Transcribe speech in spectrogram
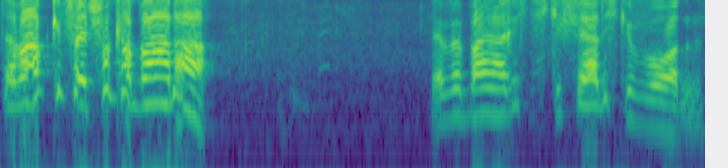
Der war abgefälscht von Cabana! Der wäre beinahe richtig gefährlich geworden.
